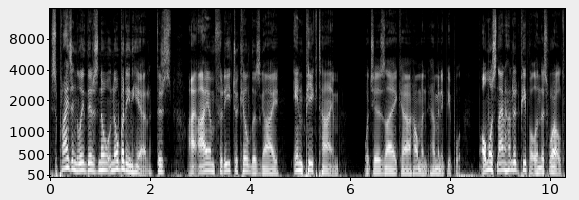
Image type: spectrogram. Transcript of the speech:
surprisingly, there's no nobody in here. There's I I am free to kill this guy in peak time which is like uh, how many how many people? Almost 900 people in this world.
